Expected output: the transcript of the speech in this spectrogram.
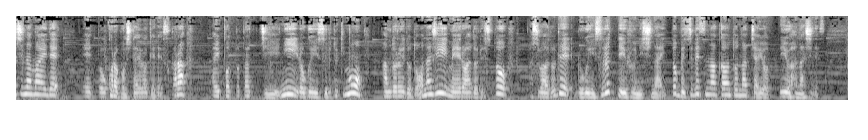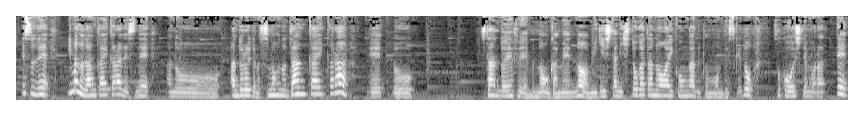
じ名前で、えっ、ー、と、コラボしたいわけですから、iPod Touch にログインするときも Android と同じメールアドレスとパスワードでログインするっていう風にしないと別々のアカウントになっちゃうよっていう話です。ですので、今の段階からですね、あの、Android のスマホの段階から、えっ、と、スタンド FM の画面の右下に人型のアイコンがあると思うんですけど、そこを押してもらって、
